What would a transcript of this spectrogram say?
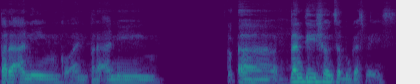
para aning kuan para aning ah, plantation sa bugas mais.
